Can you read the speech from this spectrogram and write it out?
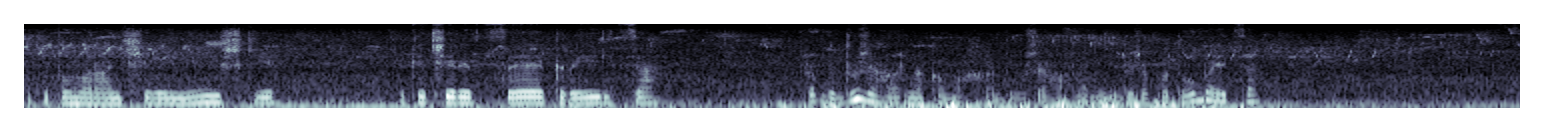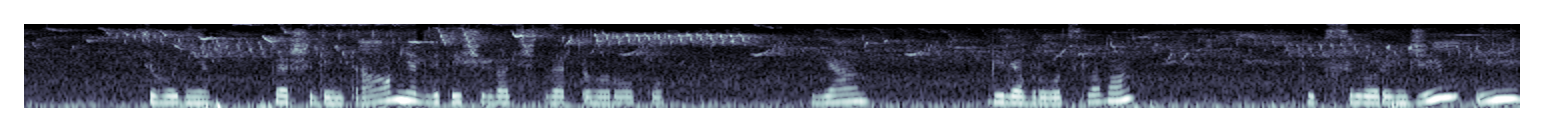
Такі помаранчеві ніжки, таке черевце, крильця. Правда, дуже гарна комаха, дуже гарна, подобається. Сьогодні перший день травня 2024 року. Я біля Вроцлава. Тут село Ренджин і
